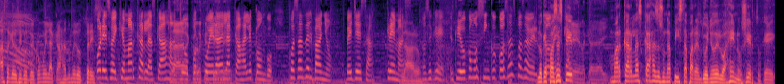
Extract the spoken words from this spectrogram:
hasta que los encontré como en la caja número 3. Por eso hay que marcar las cajas. Claro, Yo con por lo que fuera de la caja le pongo cosas del baño, belleza, cremas, Claro. no sé qué. Escribo como cinco cosas para saber. Lo que dónde pasa es está. que- la que hay ahí. Marcar las cajas es una pista para el dueño de lo ajeno, ¿cierto? Que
